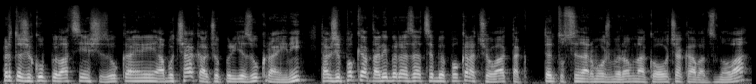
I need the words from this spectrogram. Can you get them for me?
pretože kúpil lacnejšie z Ukrajiny alebo čakal, čo príde z Ukrajiny. Takže pokiaľ tá liberalizácia bude pokračovať, tak tento scenár môžeme rovnako očakávať znova.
